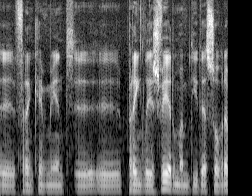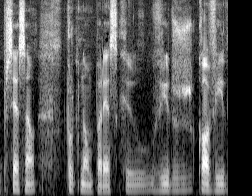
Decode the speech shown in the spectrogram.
uh, francamente uh, para inglês ver, uma medida sobre a percepção, porque não me parece que o vírus Covid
